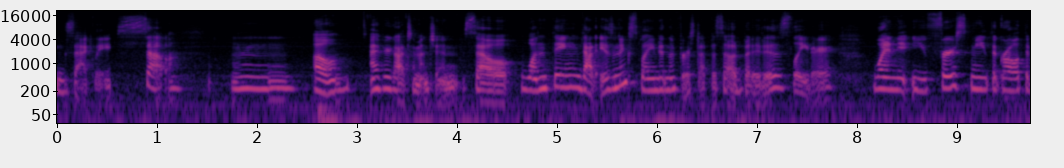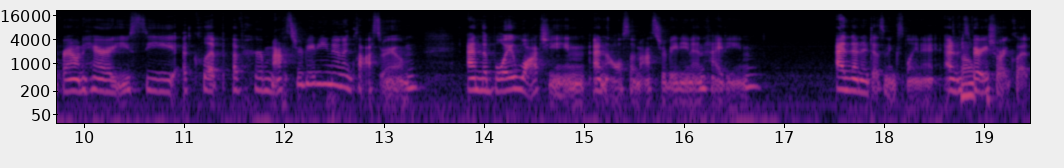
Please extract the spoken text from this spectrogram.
Exactly. So, mm, oh, I forgot to mention. So, one thing that isn't explained in the first episode, but it is later. When you first meet the girl with the brown hair, you see a clip of her masturbating in a classroom and the boy watching and also masturbating and hiding. And then it doesn't explain it. And it's a Oh. very short clip.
